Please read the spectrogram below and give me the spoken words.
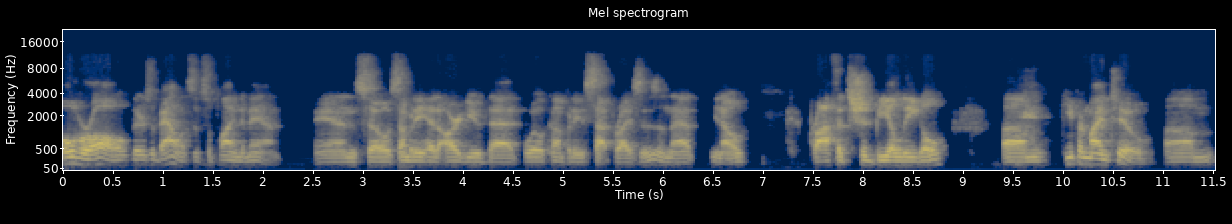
overall, there's a balance of supply and demand. And so somebody had argued that oil companies set prices and that, you know, profits should be illegal. Um, keep in mind, too, um,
